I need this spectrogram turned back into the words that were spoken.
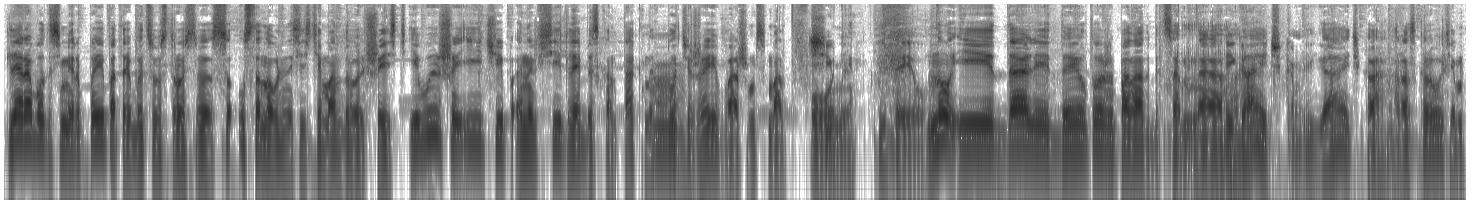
Для работы с Mir Pay потребуется устройство с установленной системой Android 6 и выше и чип NFC для бесконтактных платежей в вашем смартфоне. И Дейл. Ну и далее Дейл тоже понадобится. И гаечка. и гаечка, раскрутим.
